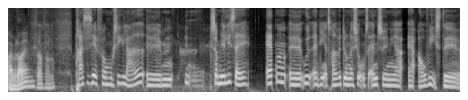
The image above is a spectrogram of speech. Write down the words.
Hej med dig. Der var du. Pressechef for Musik Lejet. Øh, som jeg lige sagde, 18 øh, ud af 39 donationsansøgninger er afvist. Øh,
